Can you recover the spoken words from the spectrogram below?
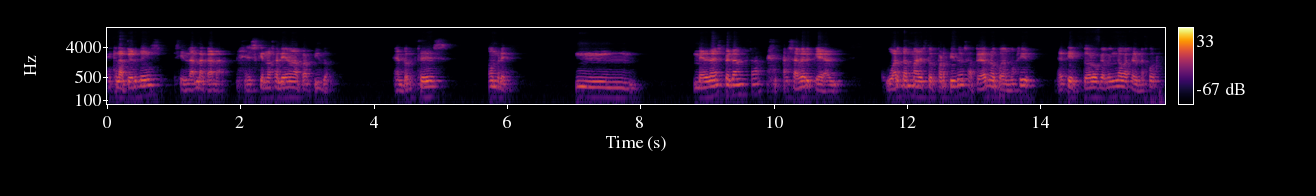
es que la pierdes sin dar la cara. Es que no salieron al partido. Entonces, hombre, mm, me da esperanza al saber que al jugar tan mal estos partidos, a peor no podemos ir. Es decir, todo lo que venga va a ser mejor.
